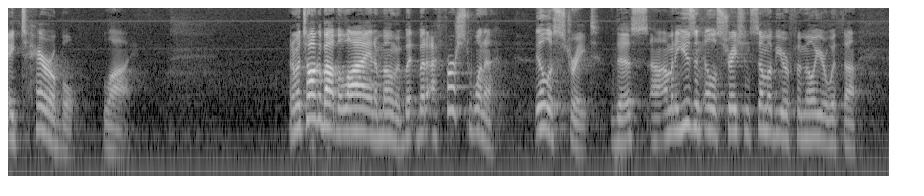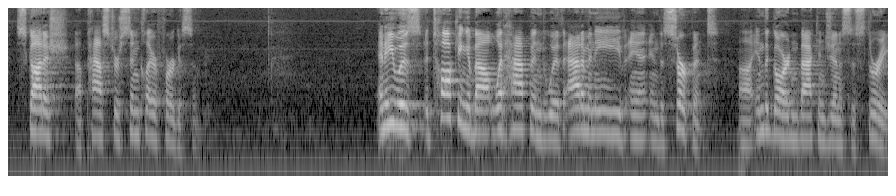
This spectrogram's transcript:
a terrible lie. And I'm going to talk about the lie in a moment, but, but I first want to illustrate this. Uh, I'm going to use an illustration. Some of you are familiar with uh, Scottish uh, pastor Sinclair Ferguson. And he was talking about what happened with Adam and Eve and, and the serpent uh, in the garden back in Genesis 3.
